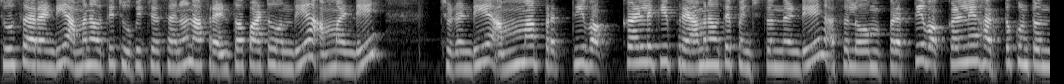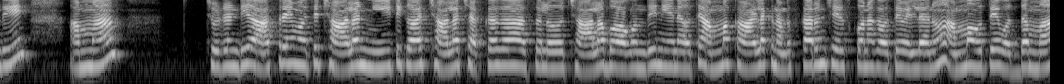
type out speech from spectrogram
చూసారండి అమ్మనవతి అయితే చూపించేశాను. నా ఫ్రెండ్తో పాటు ఉంది అమ్మ అండి చూడండి అమ్మ ప్రతి ఒక్కళ్ళకి ప్రేమనైతే పెంచుతుందండి. అసలు ప్రతి ఒక్కళ్ళని హత్తుకుంటుంది అమ్మ. చూడండి ఆశ్రయం అయితే చాలా నీట్గా చాలా చక్కగా అసలు చాలా బాగుంది. నేనైతే అమ్మ కాళ్ళకి నమస్కారం చేసుకోనక అయితే వెళ్ళాను. అమ్మ అయితే వద్దమ్మా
